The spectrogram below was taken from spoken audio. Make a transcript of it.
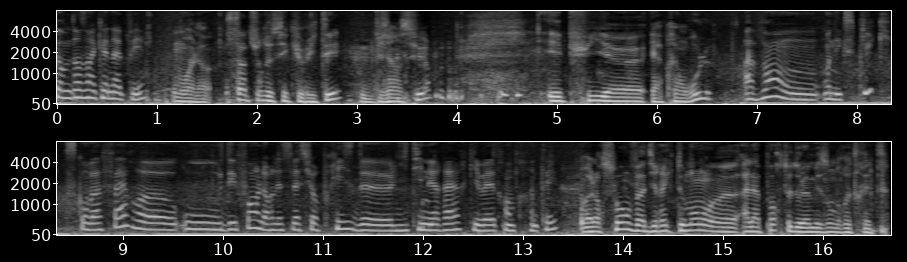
comme dans un canapé. Voilà, ceinture de sécurité, bien sûr. Et puis, euh, et après on roule avant, on, explique ce qu'on va faire euh, ou des fois on leur laisse la surprise de l'itinéraire qui va être emprunté Alors soit on va directement euh, à la porte de la maison de retraite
